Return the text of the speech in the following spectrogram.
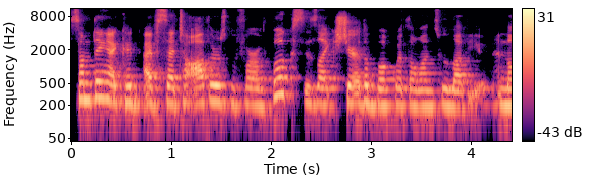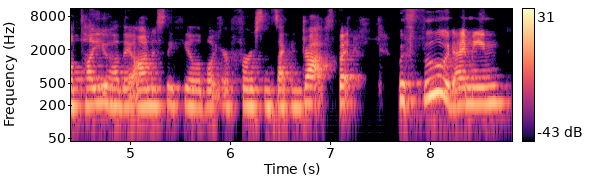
something i could i've said to authors before of books is like share the book with the ones who love you and they'll tell you how they honestly feel about your first and second drafts. But with food i mean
